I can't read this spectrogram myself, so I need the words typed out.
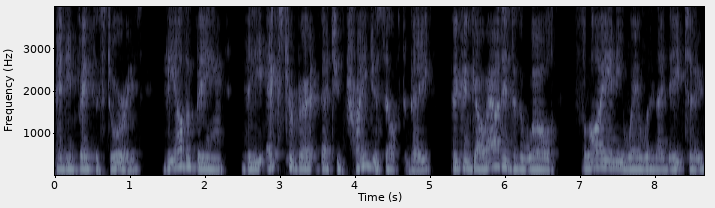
and invent the stories, the other being the extrovert that you've trained yourself to be, who can go out into the world, fly anywhere when they need to,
